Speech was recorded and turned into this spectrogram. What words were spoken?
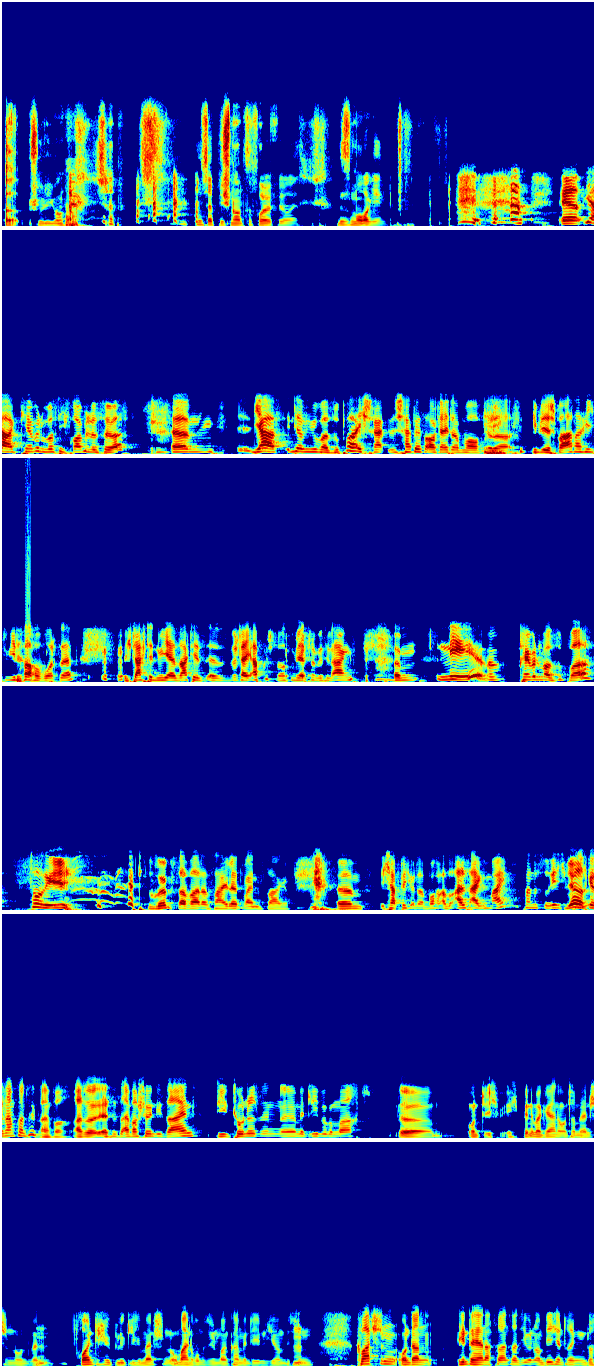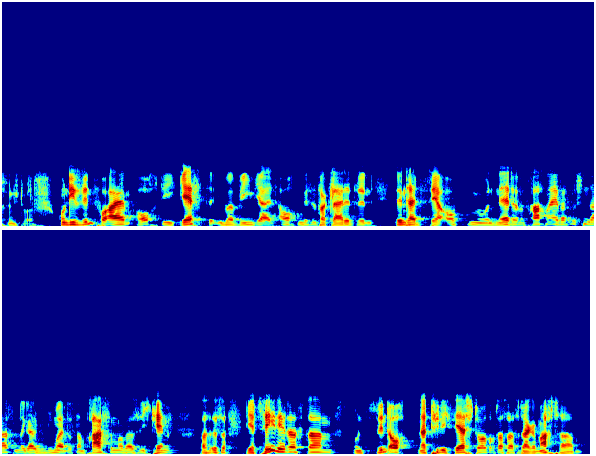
Äh, Entschuldigung. Ich habe hab die Schnauze voll für heute. Bis morgen. Äh, ja, Kevin, du wirst dich freuen, wenn du es hörst. Ähm, ja, das Interview war super. Ich schreibe schreib jetzt auch gleich nochmal auf, oder gib dir Sprachnachricht wieder auf WhatsApp. Ich dachte mir, er sagt jetzt, es wird gleich abgeschlossen, wir hatten schon ein bisschen Angst. Ähm, nee, Kevin war super. Sorry. Römster war das Highlight meines Tages. ähm, ich habe dich unterbrochen. Also alles allgemein fandest du richtig Ja, cool? das Gesamtkonzept einfach. Also es ist einfach schön designt, die Tunnel sind äh, mit Liebe gemacht äh, und ich, ich bin immer gerne unter Menschen und wenn Mhm. freundliche, glückliche Menschen um einen rum sind, man kann mit denen hier ein bisschen quatschen und dann hinterher nach 22 Uhr noch ein Bierchen trinken, das finde ich toll. Und die sind vor allem auch die Gäste überwiegend, die halt auch ein bisschen verkleidet sind, sind halt sehr offen und nett. Und dann fragst du, hey, was ist denn das? Und egal, wo du meintest, dann fragst du mal, was du nicht kennst, was ist das? Die erzählen dir das dann und sind auch natürlich sehr stolz auf das, was sie da gemacht haben.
